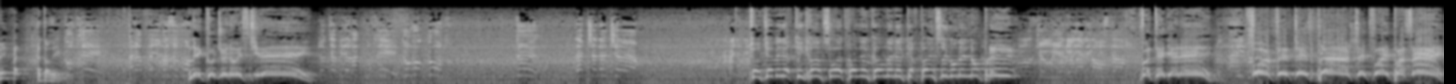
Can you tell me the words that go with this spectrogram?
mais a- attendez, Contré. Elle a failli recevoir. les coups de genoux esquivés Belair a contré. Nouveau contre de la Challenger. Bianca Belair qui grimpe sur la troisième corde, elle ne perd pas une seconde, elle non plus. Oh que oui, elle va y aller, Christophe. Va-t-elle y aller? 450 splash, cette fois est passée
